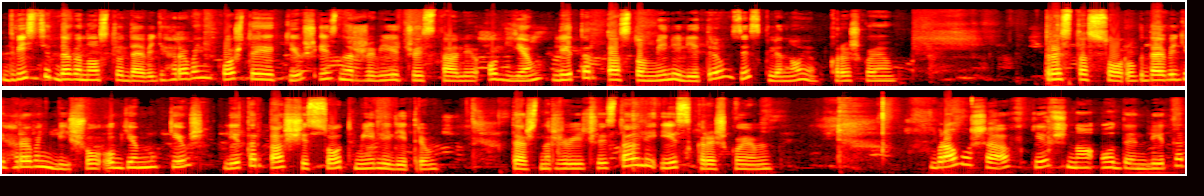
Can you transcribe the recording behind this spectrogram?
299 гривень коштує ківш із нержавіючої сталі. Об'єм літр та 100 мл зі скляною кришкою. 349 гривень більшого об'єму ківш, літр та 600 мл. Теж з нержавіючої сталі і з кришкою. Браво шеф ківш на 1 літр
